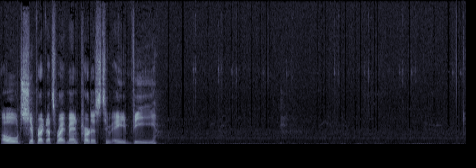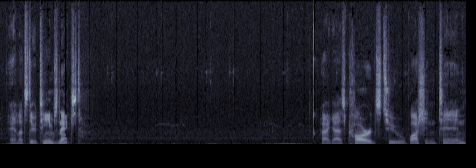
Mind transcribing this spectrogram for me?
Old Shipwreck, that's right, man. Curtis to AV. And let's do teams next. All right, guys. Cards to Washington.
